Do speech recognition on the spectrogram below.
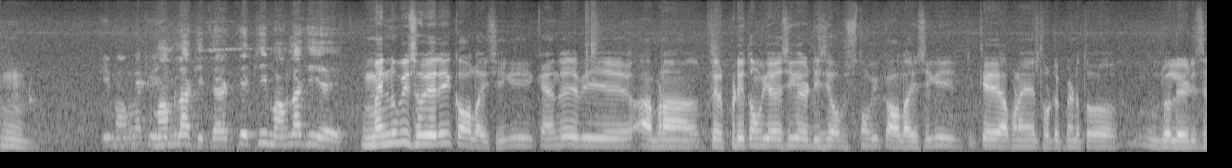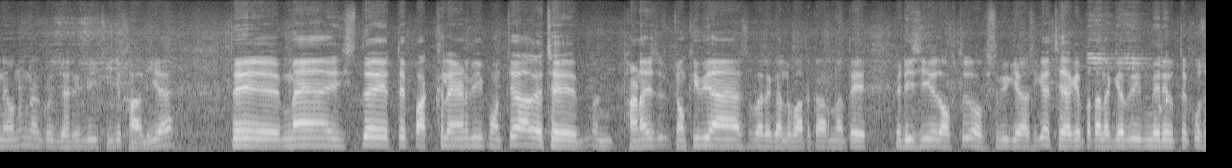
ਹੂੰ ਕੀ ਮਾਮਲਾ ਕੀ ਮਾਮਲਾ ਕੀਤਾ ਕਿ ਕੀ ਮਾਮਲਾ ਕੀ ਹੈ ਮੈਨੂੰ ਵੀ ਸਵੇਰੇ ਹੀ ਕਾਲ ਆਈ ਸੀਗੀ। ਕਹਿੰਦੇ ਵੀ ਆਪਣਾ ਤਿਰਪੜੀ ਤੋਂ ਵੀ ਆਏ ਸੀ ਡੀਸੀ ਆਫਿਸ ਤੋਂ ਵੀ ਕਾਲ ਆਈ ਸੀਗੀ ਕਿ ਆਪਣੇ ਤੁਹਾਡੇ ਪਿੰਡ ਤੋਂ ਜੋ ਲੇਡੀਜ਼ ਨੇ ਉਹਨਾਂ ਨੇ ਕੋਈ ਜ਼ਹਿਰੀਲੀ ਚੀਜ਼ ਖਾ ਲਈ ਹੈ। ਤੇ ਮੈਂ ਇਸ ਦੇ ਉੱਤੇ ਪੱਖ ਲੈਣ ਵੀ ਪਹੁੰਚਿਆ। ਇੱਥੇ ਥਾਣਾ ਚੌਂਕੀ ਵੀ ਆਇਆ ਇਸ ਬਾਰੇ ਗੱਲਬਾਤ ਕਰਨ ਤੇ ਡੀਸੀ ਆਫਿਸ ਆਫਿਸ ਵੀ ਗਿਆ ਸੀਗਾ। ਇੱਥੇ ਆ ਕੇ ਪਤਾ ਲੱਗਿਆ ਵੀ ਮੇਰੇ ਉੱਤੇ ਕੁਝ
